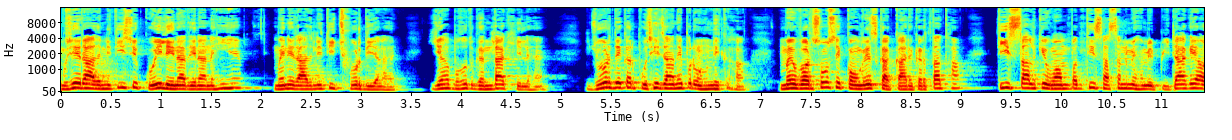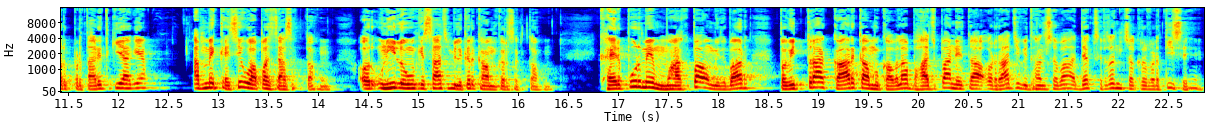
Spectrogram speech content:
मुझे राजनीति से कोई लेना देना नहीं है। मैंने राजनीति छोड़ दिया है। यह बहुत गंदा खेल है। ज़ोर देकर पूछे जाने पर उन्होंने कहा, मैं वर्षों से कांग्रेस का कार्यकर्ता था। तीस साल के वामपंथी शासन में हमें पीटा गया और प्रताड़ित किया गया। अब मैं कैसे वापस जा सकता हूँ और उन्हीं लोगों के साथ मिलकर काम कर सकता हूँ? खैरपुर में माकपा उम्मीदवार पवित्रा कार का मुकाबला भाजपा नेता और राज्य विधानसभा अध्यक्ष रतन चक्रवर्ती से है।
